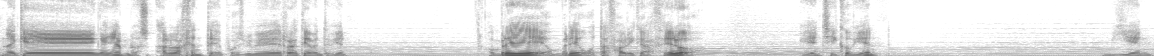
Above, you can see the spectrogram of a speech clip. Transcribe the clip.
No hay que engañarnos. Ahora la gente pues vive relativamente bien. Hombre, hombre, otra fábrica de acero. Bien, chico, bien. Bien.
